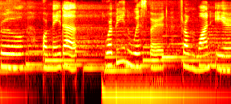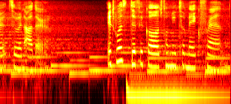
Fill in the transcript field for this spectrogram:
true or made up, were being whispered from one ear to another. It was difficult for me to make friends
